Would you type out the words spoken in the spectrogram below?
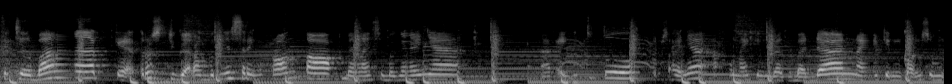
kecil banget kayak terus juga rambutnya sering rontok dan lain sebagainya. Nah kayak gitu tuh terus akhirnya aku naikin berat badan naikin konsum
